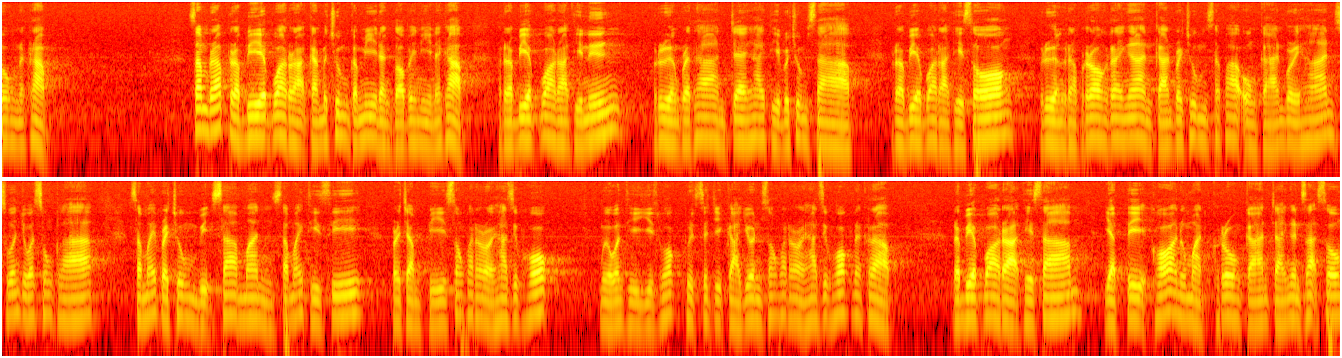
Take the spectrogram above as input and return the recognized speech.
ลงนะครับ สำหรับระเบียบวาระการประชุมก็มีดังต่อไปนี้นะครับ ระเบียบวาระที่หนึ่งเรื่องประธานแจ้งให้ที่ประชุมทราบ ระเบียบวาระที่สองเรื่องรับรองรายงานการประชุมสภาองค์การบริหารสวนจังหวัดสงขลาสมัยประชุมวิสามันสมัยทีซีประจำปี 2556 เมื่อวันที่26พฤศจิกายน 2556 นะครับ ระเบียบวาระที่3ยตติขออนุมัติโครงการจ่ายเงินสะสม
